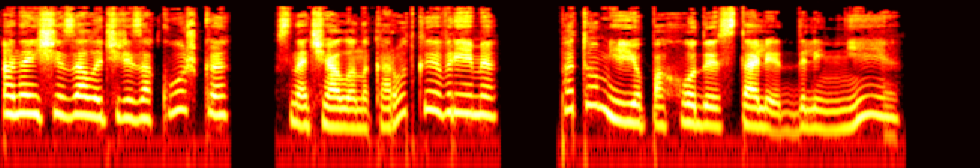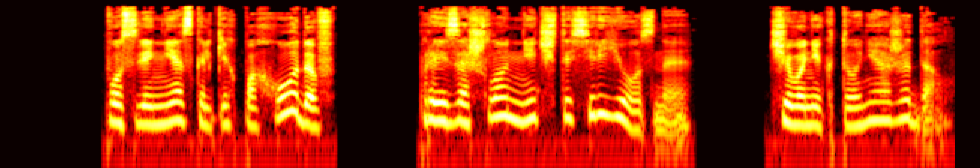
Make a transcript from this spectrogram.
Она исчезала через окошко, сначала на короткое время, потом ее походы стали длиннее. После нескольких походов произошло нечто серьезное, чего никто не ожидал.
